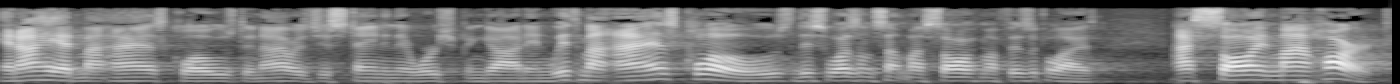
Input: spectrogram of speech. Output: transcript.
And I had my eyes closed, and I was just standing there worshiping God. And with my eyes closed, this wasn't something I saw with my physical eyes, I saw in my heart.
